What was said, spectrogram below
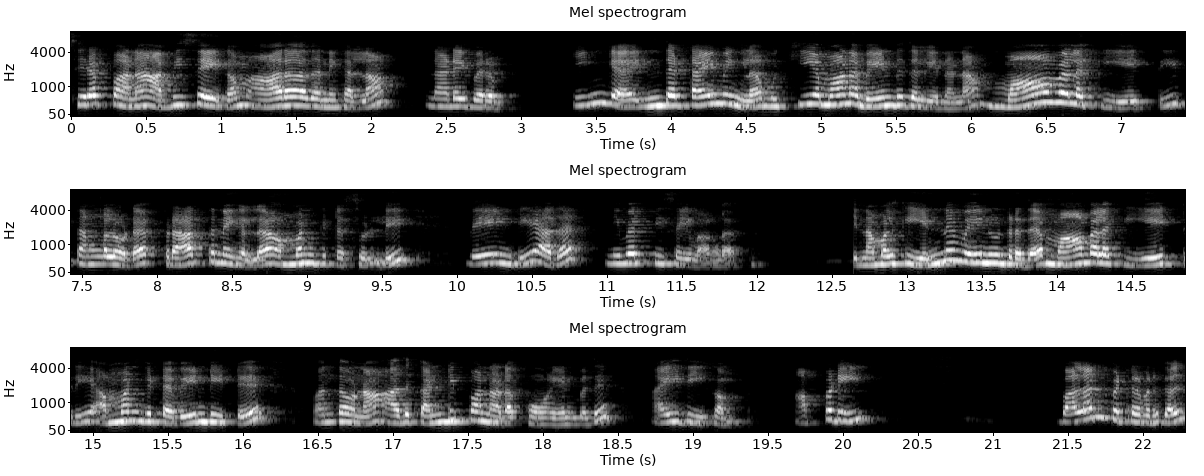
சிறப்பான அபிஷேகம் ஆராதனைகள்லாம் நடைபெறும். இங்கே இந்த டைமிங்கில் முக்கியமான வேண்டுதல் என்னென்னா மாவிளக்கு ஏற்றி தங்களோட பிரார்த்தனைகளில் அம்மன் கிட்ட சொல்லி வேண்டி அதை நிவர்த்தி செய்வாங்க. நம்மளுக்கு என்ன வேணுன்றத மாவிளக்கு ஏற்றி அம்மன் கிட்ட வேண்டிட்டு வந்தோன்னா அது கண்டிப்பாக நடக்கும் என்பது ஐதீகம். அப்படி பலன் பெற்றவர்கள்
